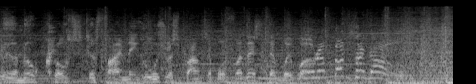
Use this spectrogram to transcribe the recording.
We're no closer to finding who's responsible for this than we were a month ago.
